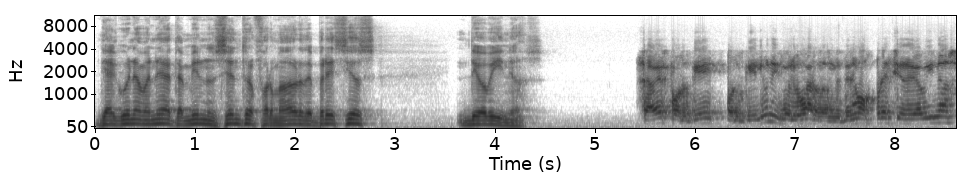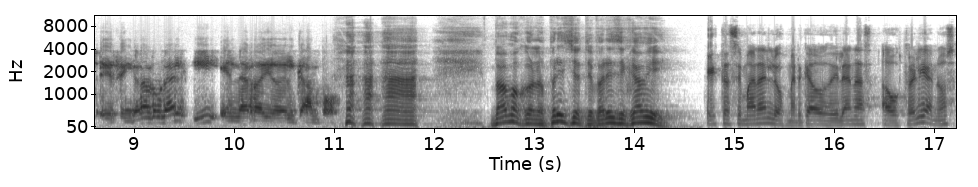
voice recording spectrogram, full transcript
de alguna manera también un centro formador de precios de ovinos. ¿Sabes por qué? Porque el único lugar donde tenemos precios de ovinos es en Canal Rural y en la radio del campo. Vamos con los precios, ¿te parece, Javi? Esta semana en los mercados de lanas australianos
